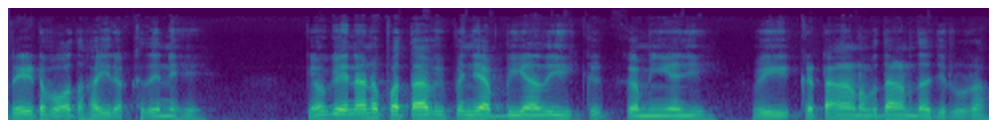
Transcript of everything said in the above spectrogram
ਰੇਟ ਬਹੁਤ ਹਾਈ ਰੱਖਦੇ ਨੇ ਇਹ। ਕਿਉਂਕਿ ਇਹਨਾਂ ਨੂੰ ਪਤਾ ਵੀ ਪੰਜਾਬੀਆਂ ਦੀ ਇੱਕ ਕਮੀ ਹੈ ਜੀ, ਵੀ ਘਟਾਣ ਵਧਾਣ ਦਾ ਜ਼ਰੂਰ ਆ।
